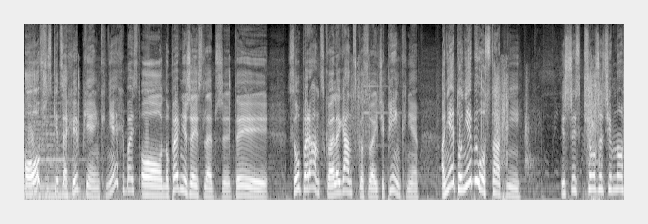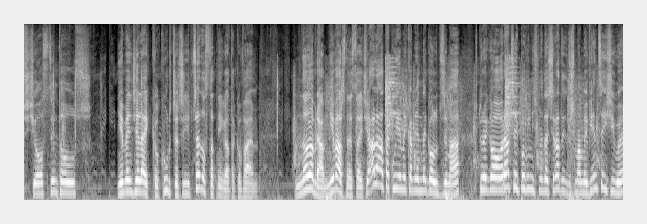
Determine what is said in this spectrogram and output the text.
o, wszystkie cechy, pięknie, chyba jest, o, no pewnie, że jest lepszy, ty, superancko, elegancko, słuchajcie, pięknie. A nie, to nie był ostatni, jeszcze jest Książę Ciemności, o, z tym to już nie będzie lekko, kurczę, czyli przedostatniego atakowałem. No dobra, nieważne, słuchajcie, ale atakujemy kamiennego olbrzyma, którego raczej powinniśmy dać radę, gdyż mamy więcej siły,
